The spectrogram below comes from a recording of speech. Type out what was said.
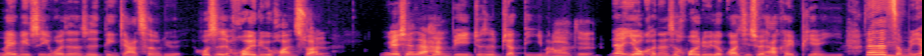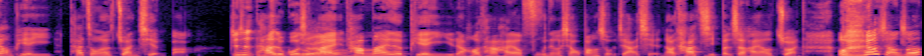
Maybe 是因为真的是定价策略，或是汇率换算，因为现在韩币就是比较低嘛，啊对，那有可能是汇率的关系，所以它可以便宜。但是怎么样便宜，嗯、他总要赚钱吧？就是他如果是卖，啊、他卖的便宜，然后他还要付那个小帮手价钱，然后他自己本身还要赚，我就想说，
